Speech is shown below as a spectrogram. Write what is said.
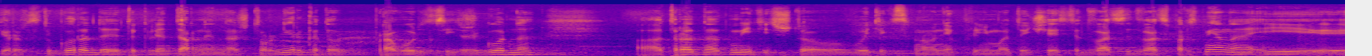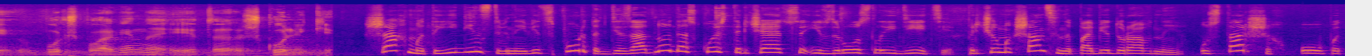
первенства города. Это календарный наш турнир, который проводится ежегодно. Отрадно отметить, что в этих соревнованиях принимают участие 22 спортсмена и больше половины это школьники. Шахматы – единственный вид спорта, где за одной доской встречаются и взрослые дети. Причем их шансы на победу равны. У старших – опыт,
